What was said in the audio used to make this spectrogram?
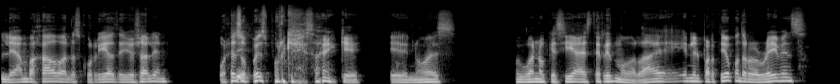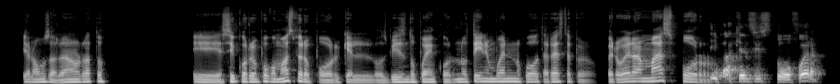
le han bajado a las corridas de Josh Allen. Por eso, Sí. pues, porque saben que, que no es muy bueno que siga a este ritmo, ¿verdad? En el partido contra los Ravens, ya lo vamos a hablar un rato, eh, sí corrió un poco más, pero porque los Bills no pueden correr, no tienen buen juego terrestre, pero, pero era más por Y Mackenzie estuvo fuera.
